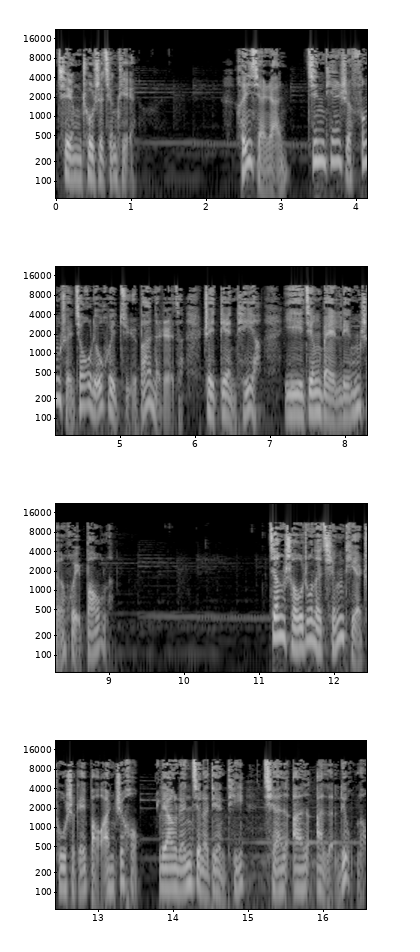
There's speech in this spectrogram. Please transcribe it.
请出示请帖。”很显然。今天是风水交流会举办的日子，这电梯呀已经被灵神会包了。将手中的请帖出示给保安之后，两人进了电梯。钱安按了六楼，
